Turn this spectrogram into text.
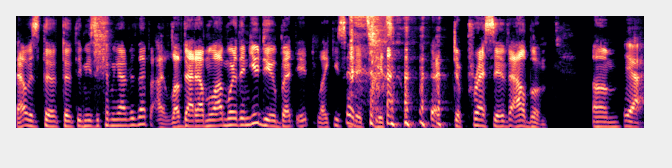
that was the, the, the music coming out of that. I love that album a lot more than you do, but it, like you said, it's it's a depressive album. Um, yeah,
